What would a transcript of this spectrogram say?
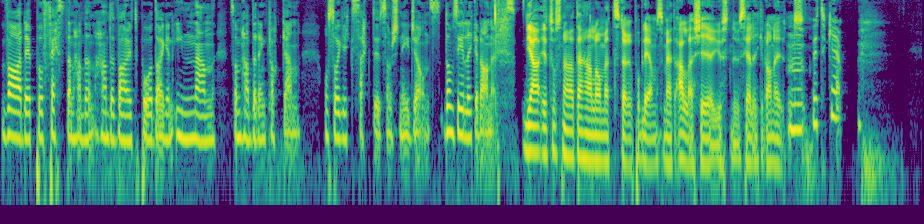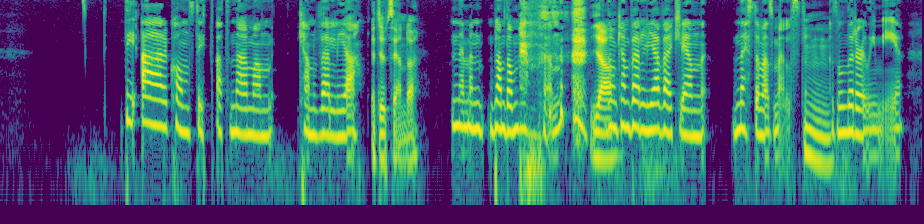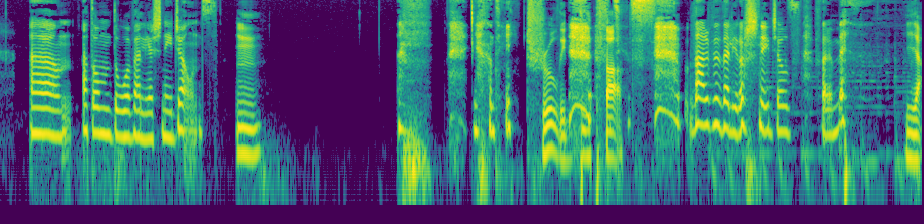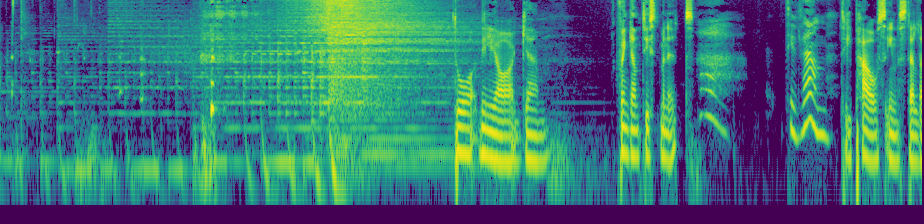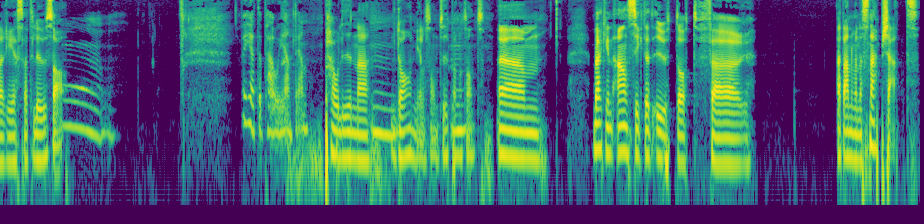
var det på festen han hade varit på dagen innan som hade den klockan och såg exakt ut som Sinead Jones. De ser likadana ut. Ja, jag tror snarare att det handlar om ett större problem som är att alla tjejer just nu ser likadana ut. Mm, jag tycker det är konstigt att när man kan välja, Ett utseende. nej men bland de männen, Ja. de kan välja verkligen nästan vem som helst. Mm. Alltså literally me. Um, att de då väljer Sinead Jones. Mm. Ja, det, Truly deep thoughts. varför väljer de Jones före mig? Ja. Då vill jag eh, skänka en tyst minut Till vem? till paus inställda resa till USA. Vad heter Pau egentligen? Paulina Danielsson, typ eller något sånt. Ehm, verkligen ansiktet utåt för att använda Snapchat.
